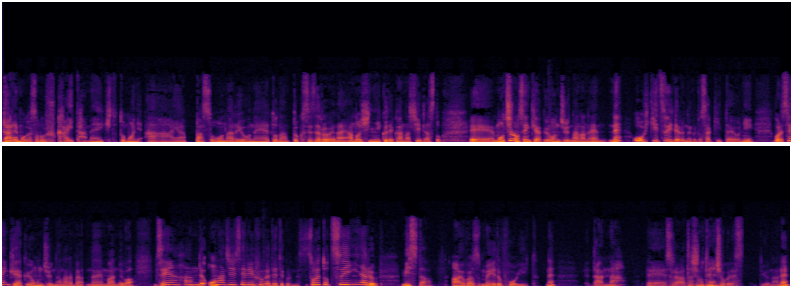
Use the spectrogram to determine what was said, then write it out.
誰もがその深いため息とともにああやっぱそうなるよねと納得せざるを得ないあの皮肉で悲しいラスト、えーもちろん1947年、ね、を引き継いでるんだけどさっき言ったように。これ1947年版では前半で同じセリフが出てくるんです。それと対になる「ミスター I was made for it」ね。旦那えーそれは私の転職ですっていうようなね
